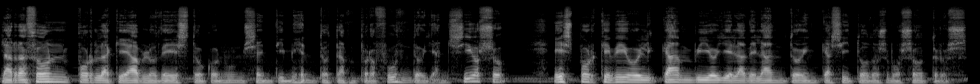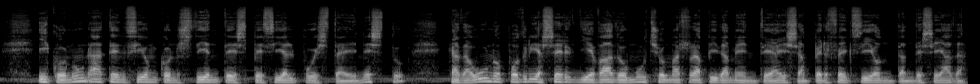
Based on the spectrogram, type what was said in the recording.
La razón por la que hablo de esto con un sentimiento tan profundo y ansioso es porque veo el cambio y el adelanto en casi todos vosotros, y con una atención consciente especial puesta en esto, cada uno podría ser llevado mucho más rápidamente a esa perfección tan deseada.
